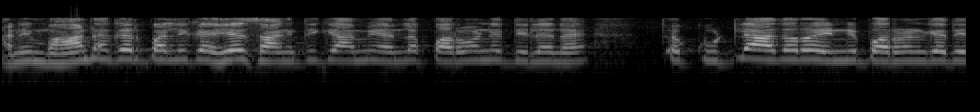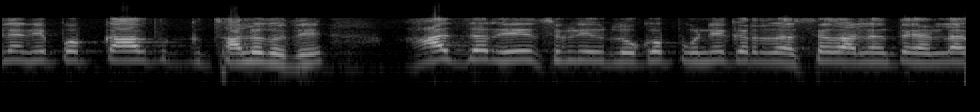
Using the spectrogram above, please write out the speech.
आणि महानगरपालिका हे सांगते की आम्ही यांना परवानगी दिल्या नाही. तर कुठल्या आधारावर यांनी परवानग्या दिल्या आणि हे पब का चालत होते? आज जर हे सगळे लोक पुणेकर रस्त्यावर आल्यानंतर यांना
